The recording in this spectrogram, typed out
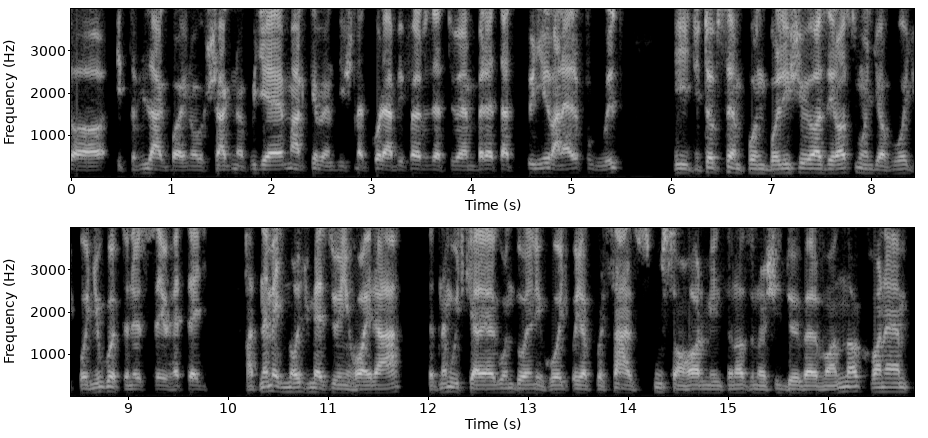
a, itt a világbajnokságnak, ugye Mark Cavendishnek korábbi felvezető embere, tehát ő nyilván elfogult, így több szempontból is ő azért azt mondja, hogy, hogy nyugodtan összejöhet egy, hát nem egy nagy mezőny hajrá, tehát nem úgy kell elgondolni, hogy, hogy akkor 120-30-an azonos idővel vannak, hanem,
